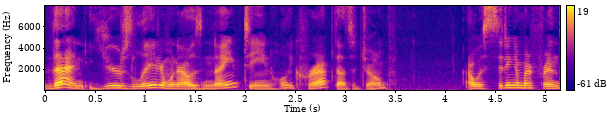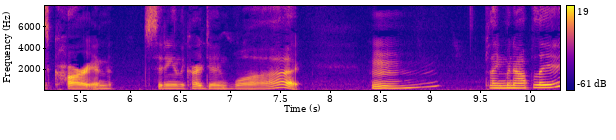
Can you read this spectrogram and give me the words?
Then, years later, when I was 19, holy crap, that's a jump. I was sitting in my friend's car and sitting in the car doing what? Hmm? Playing Monopoly?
